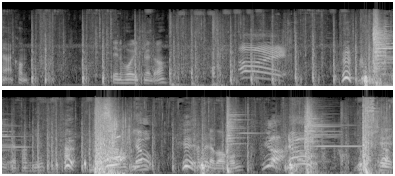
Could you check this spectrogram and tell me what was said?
Ja, komm. Den hole ich mir doch. Oh, er pariert. Ah. No! Hammelt aber rum. Shit.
